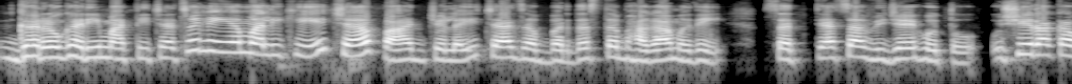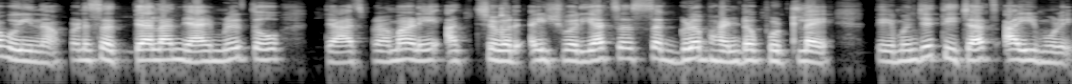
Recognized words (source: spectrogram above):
घरोघरी मातीच्या चुली या मालिकेच्या पाच जुलैच्या जबरदस्त भागामध्ये सत्याचा विजय होतो. उशिरा का होईना पण सत्याला न्याय मिळतो. त्याचप्रमाणे ऐश्वर ऐश्वर्याचं सगळं भांडं फुटलंय. ते म्हणजे तिच्याच आईमुळे.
